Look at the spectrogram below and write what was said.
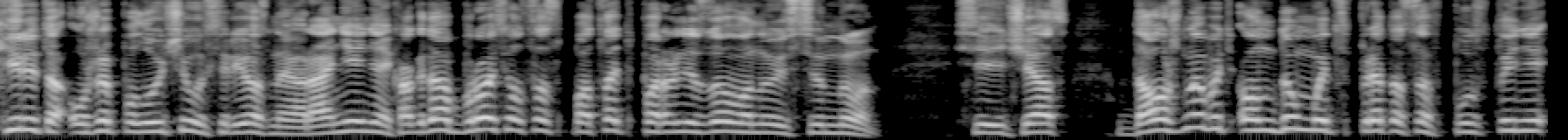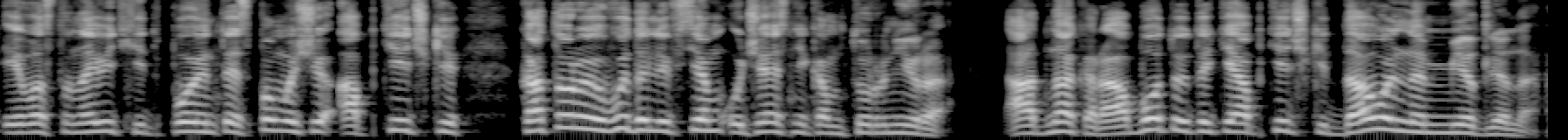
Кирита уже получил серьезное ранение, когда бросился спасать парализованную Синон. Сейчас, должно быть, он думает спрятаться в пустыне и восстановить хитпоинты с помощью аптечки, которую выдали всем участникам турнира. Однако работают эти аптечки довольно медленно.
